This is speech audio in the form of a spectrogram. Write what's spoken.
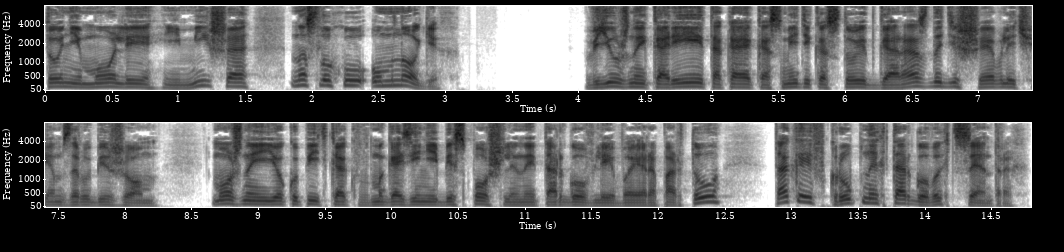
Тони Молли и Миша на слуху у многих. В Южной Корее такая косметика стоит гораздо дешевле, чем за рубежом. Можно ее купить как в магазине беспошлиной торговли в аэропорту, так и в крупных торговых центрах.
